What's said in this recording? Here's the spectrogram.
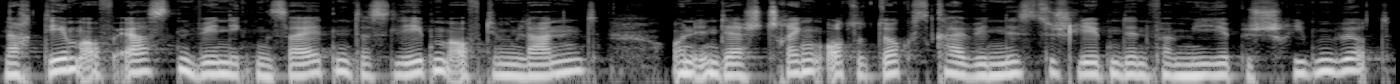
Nachdem auf ersten wenigen Seiten das Leben auf dem Land und in der streng orthodox-kalvinistisch lebenden Familie beschrieben wird,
